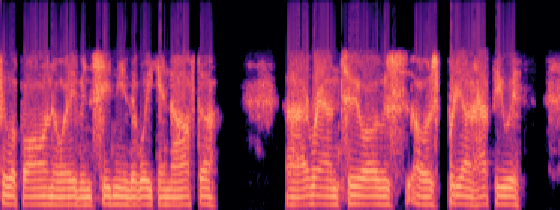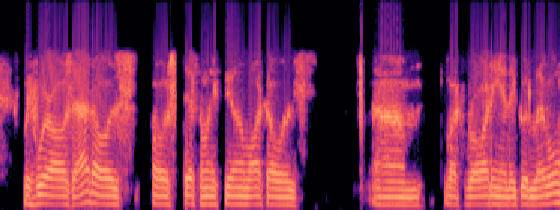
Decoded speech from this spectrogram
Phillip Island or even Sydney the weekend after. Uh, round two, I was I was pretty unhappy with, with where I was at. I was I was definitely feeling like I was um, like riding at a good level,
